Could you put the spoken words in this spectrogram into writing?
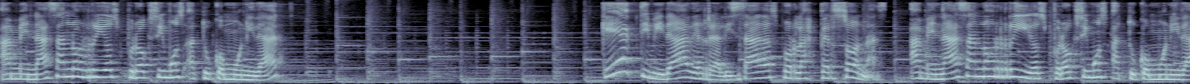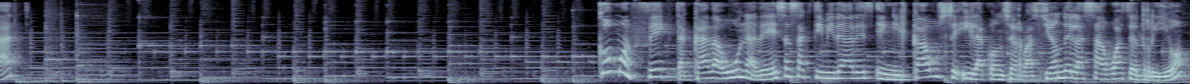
amenazan los ríos próximos a tu comunidad? ¿Qué actividades realizadas por las personas amenazan los ríos próximos a tu comunidad? ¿Cómo afecta cada una de esas actividades en el cauce y la conservación de las aguas del río?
